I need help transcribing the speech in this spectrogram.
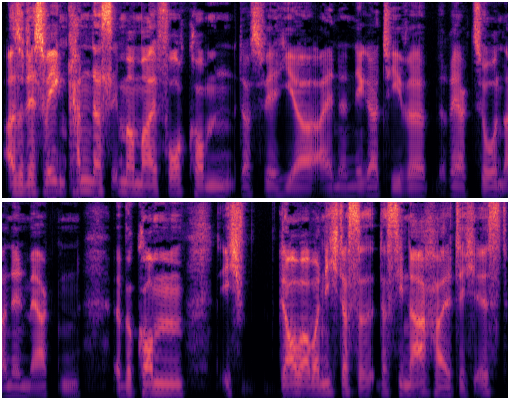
Also deswegen kann das immer mal vorkommen, dass wir hier eine negative Reaktion an den Märkten äh, bekommen. Ich glaube aber nicht, dass, dass die nachhaltig ist.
